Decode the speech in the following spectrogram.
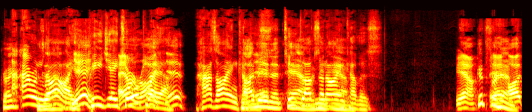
Greg, Aaron Does? Rai, Yeah. PGA Aaron Tour Wright, player, yeah. has iron covers. I mean, an Two am, gloves I and iron am. covers. Yeah, Good for Uh, him. I,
